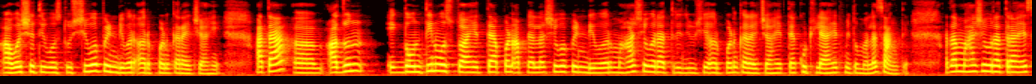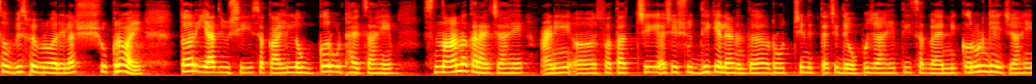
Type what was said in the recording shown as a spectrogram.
अवश्य ती वस्तू शिवपिंडीवर अर्पण करायची आहे. आता अजून एक दोन तीन वस्तू आहेत त्या पण आपल्याला शिवपिंडीवर महाशिवरात्री दिवशी अर्पण करायच्या आहेत त्या कुठल्या आहेत मी तुम्हाला सांगते. आता महाशिवरात्र आहे सव्वीस फेब्रुवारीला शुक्रवारी. तर या दिवशी सकाळी लवकर उठायचं आहे स्नान करायचे आहे आणि स्वतःची अशी शुद्धी केल्यानंतर रोजची नित्याची देवपूजा आहे ती सगळ्यांनी करून घ्यायची आहे.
